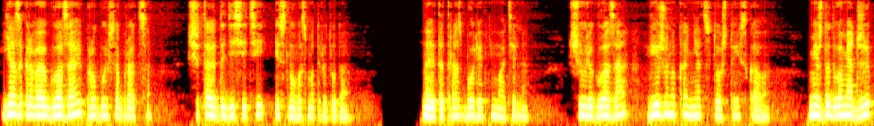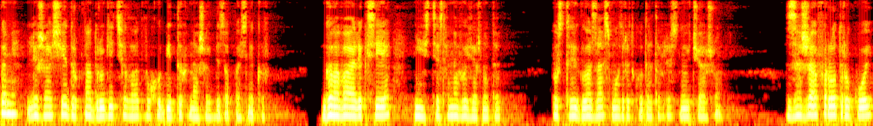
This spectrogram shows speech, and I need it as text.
Я закрываю глаза и пробую собраться. Считаю до десяти и снова смотрю туда. На этот раз более внимательно. Щуря глаза, вижу, наконец, то, что искала. Между двумя джипами лежащие друг на друге тела двух убитых наших безопасников. Голова Алексея неестественно вывернута. Пустые глаза смотрят куда-то в лесную чашу. Зажав рот рукой,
